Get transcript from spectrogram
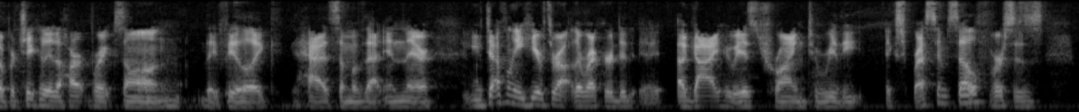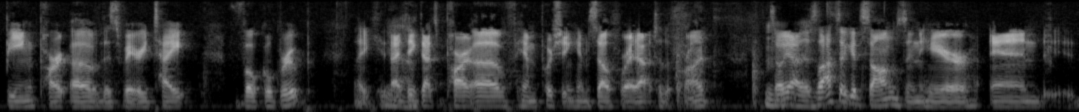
So particularly the heartbreak song they feel like has some of that in there. You definitely hear throughout the record a- uh, a guy who is trying to really express himself versus being part of this very tight vocal group. Like i think that's part of him pushing himself right out to the front. So mm-hmm. yeah there's lots of good songs in here and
